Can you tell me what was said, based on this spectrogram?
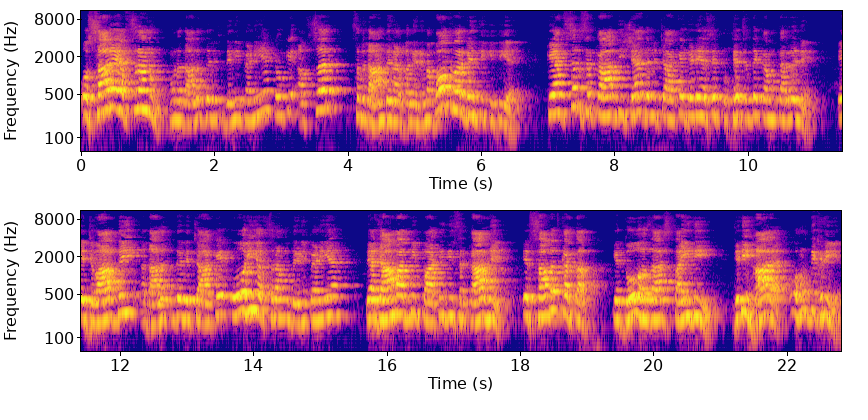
ਉਹ ਸਾਰੇ ਅਫਸਰਾਂ ਨੂੰ ਹੁਣ ਅਦਾਲਤ ਦੇ ਵਿੱਚ ਦੇਣੀ ਪੈਣੀ ਹੈ, ਕਿਉਂਕਿ ਅਫਸਰ ਸੰਵਿਧਾਨ ਦੇ ਨਾਲ ਬੰਨੇ ਨੇ। ਮੈਂ ਬਹੁਤ ਵਾਰ ਬੇਨਤੀ ਕੀਤੀ ਹੈ ਕਿ ਅਫਸਰ ਸਰਕਾਰ ਦੀ ਸ਼ਹਿਰ ਦੇ ਵਿੱਚ ਆ ਕੇ ਜਿਹੜੇ ਐਸੇ ਪੁੱਠੇ ਸਿੱਧੇ ਕੰਮ ਕਰ ਰਹੇ ਨੇ, ਇਹ ਜਵਾਬਦੇਹੀ ਅਦਾਲਤ ਦੇ ਵਿੱਚ ਆ ਕੇ ਉਹੀ ਅਫਸਰਾਂ ਨੂੰ ਦੇਣੀ ਪੈਣੀ ਹੈ ਤੇ ਅੱਜ ਆਮ ਆਦਮੀ ਪਾਰਟੀ ਦੀ ਸਰਕਾਰ ਨੇ ਇਹ ਸਾਬਤ ਕਰਤਾ ਕਿ 2027 ਦੀ ਜਿਹੜੀ ਹਾਰ ਹੈ, ਉਹ ਹੁਣ ਦਿਖ ਰਹੀ ਹੈ।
